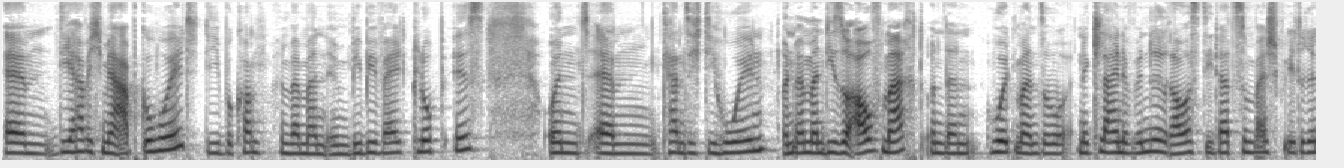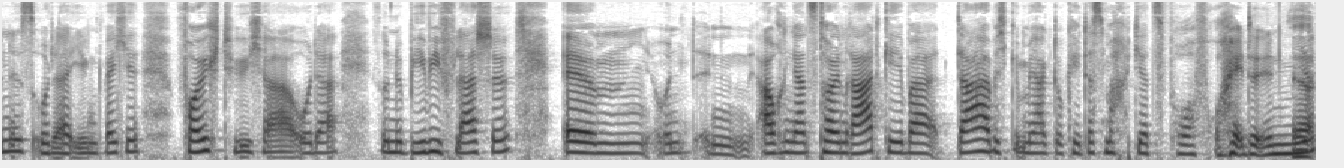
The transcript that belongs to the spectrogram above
Ähm, die habe ich mir abgeholt. Die bekommt man, wenn man im Babyweltclub ist und ähm, kann sich die holen. Und wenn man die so aufmacht und dann holt man so eine kleine Windel raus, die da zum Beispiel drin ist oder irgendwelche Feuchttücher oder so eine Babyflasche, ähm, und in, auch einen ganz tollen Ratgeber, da habe ich gemerkt, okay, das macht jetzt Vorfreude in mir, ja.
